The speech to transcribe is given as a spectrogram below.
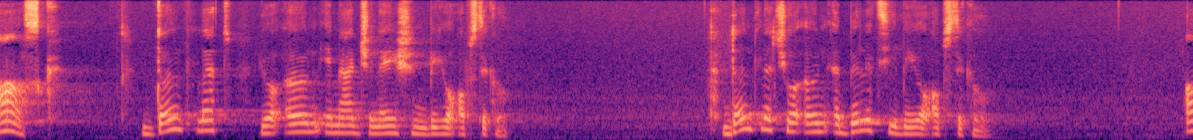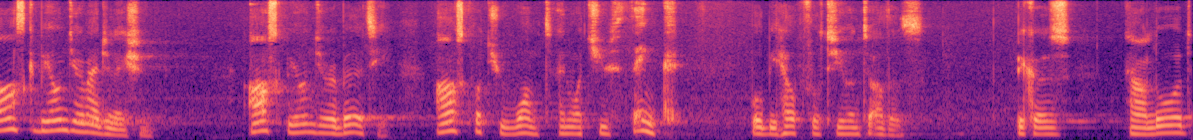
Ask. Don't let your own imagination be your obstacle. Don't let your own ability be your obstacle. Ask beyond your imagination. Ask beyond your ability. Ask what you want and what you think will be helpful to you and to others. Because our Lord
